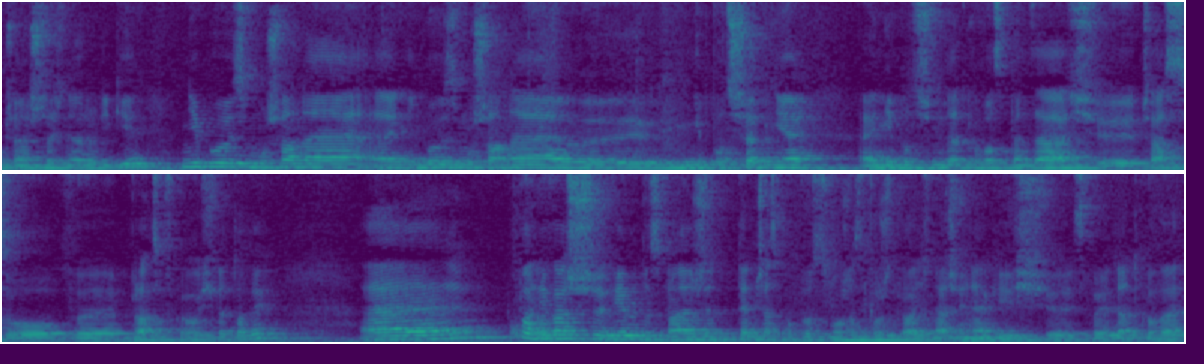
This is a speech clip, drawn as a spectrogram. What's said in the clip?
uczęszczać na religię, nie były zmuszone, e, nie były zmuszone niepotrzebnie, e, niepotrzebnie dodatkowo spędzać czasu w placówkach oświatowych, e, ponieważ wiemy doskonale, że ten czas po prostu można spożytkować inaczej na jakieś y, swoje dodatkowe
